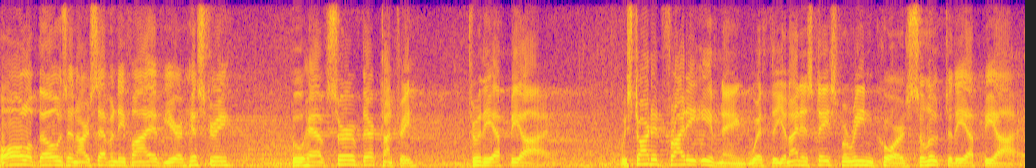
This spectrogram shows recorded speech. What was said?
all of those in our 75 year history who have served their country through the FBI. We started Friday evening with the United States Marine Corps salute to the FBI.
